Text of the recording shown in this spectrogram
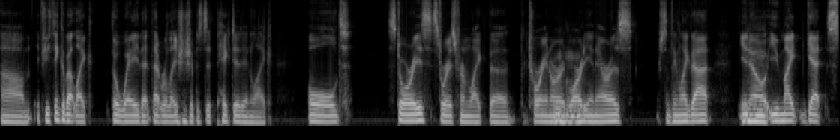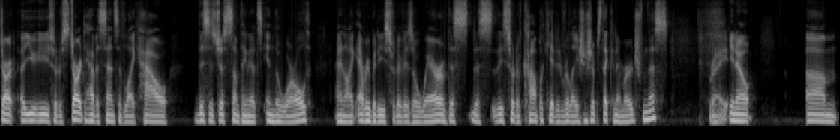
Um, if you think about like the way that that relationship is depicted in like old stories, stories from like the Victorian or mm-hmm. Edwardian eras or something like that, you mm-hmm. know, you might get start uh, you you sort of start to have a sense of like how this is just something that's in the world and like everybody sort of is aware of this this these sort of complicated relationships that can emerge from this. Right. You know, um,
